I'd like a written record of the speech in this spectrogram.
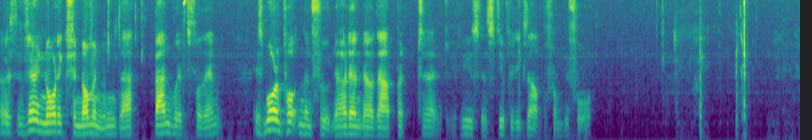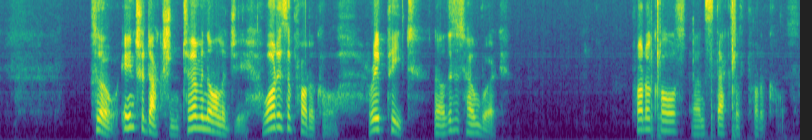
It's a very Nordic phenomenon that bandwidth for them is more important than food. Now, I don't know that, but uh, use the stupid example from before. So, introduction, terminology. What is a protocol? Repeat. Now, this is homework. Protocols and stacks of protocols.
